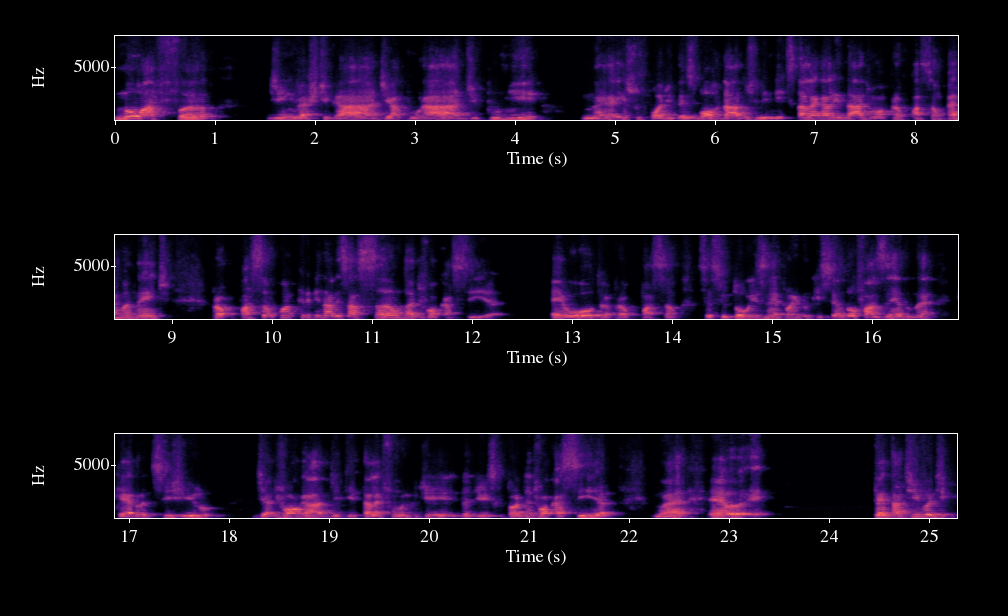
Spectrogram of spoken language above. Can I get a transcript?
no afã de investigar, de apurar, de punir né? Isso pode desbordar dos limites da legalidade, uma preocupação permanente. Preocupação com a criminalização da advocacia é outra preocupação. Você citou o exemplo aí do que se andou fazendo, né? Quebra de sigilo de advogado, de, de telefônico de, de, de, escritório de advocacia, não é? é, é tentativa de,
